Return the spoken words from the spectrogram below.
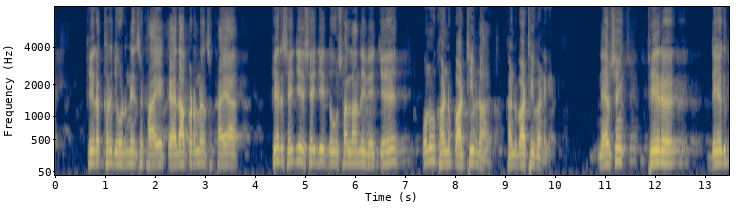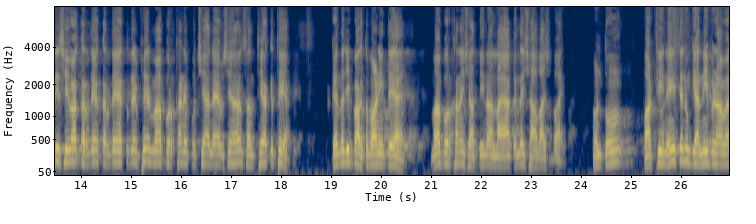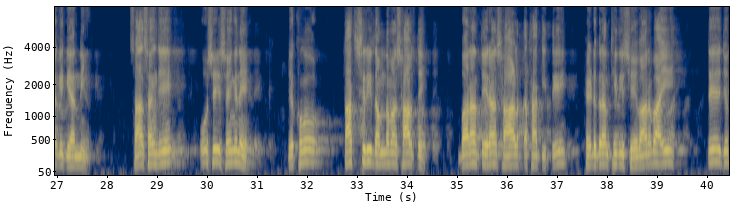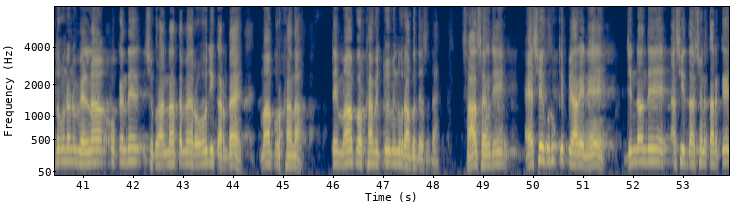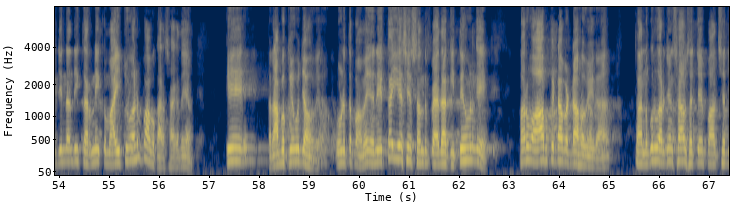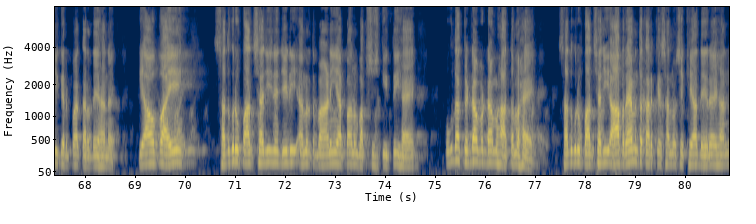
ਫਿਰ ਅੱਖਰ ਜੋੜਨੇ ਸਿਖਾਏ ਕਾਇਦਾ ਪੜ੍ਹਨਾ ਸਿਖਾਇਆ। ਫਿਰ ਸਹਿਜੇ ਸਹਿਜੇ 2 ਸਾਲਾਂ ਦੇ ਵਿੱਚ ਉਹਨੂੰ ਖੰਡ ਪਾਠੀ ਬਣਾ ਦਿੱਤਾ। ਖੰਡ ਪਾਠੀ ਬਣ ਗਿਆ। ਨੈਬ ਸਿੰਘ, ਫਿਰ ਦੇਗ ਦੀ ਸੇਵਾ ਕਰਦਿਆਂ ਕਰਦਿਆਂ ਇੱਕ ਦਿਨ ਫਿਰ ਮਹਾਂਪੁਰਖਾਂ ਨੇ ਪੁੱਛਿਆ, ਨੈਬ ਸਿੰਘ ਸੰਥਿਆ ਕਿੱਥੇ ਆ? ਕਹਿੰਦਾ ਜੀ, ਭਗਤ ਬਾਣੀ ਤੇ ਆ। ਮਹਾਂਪੁਰਖਾਂ ਨੇ ਛਾਤੀ ਨਾਲ ਲਾਇਆ, ਕਹਿੰਦੇ ਸ਼ਾਬਾਸ਼ ਭਾਈ। ਹੁਣ ਤੂੰ ਪਾਠੀ ਨਹੀਂ, ਤੈਨੂੰ ਗਿਆਨੀ ਬਣਾਵਾਂਗੇ, ਗਿਆਨੀ। ਸਾਧ ਸੰਗ ਜੀ, ਉਸੇ ਸਿੰਘ ਨੇ, ਦੇਖੋ, ਤਖਤ ਸ੍ਰੀ ਦਮਦਮਾ ਸਾਹਿਬ ਤੇ 12 13 ਸਾਲ ਕਥਾ ਕੀਤੀ, ਹੈਡ ਗ੍ਰੰਥੀ ਦੀ ਸੇਵਾ ਨਿਭਾਈ ਤੇ ਜਦੋਂ ਉਹਨਾਂ ਨੂੰ ਮਿਲਣਾ, ਉਹ ਕਹਿੰਦੇ, ਸ਼ੁਕਰਾਨਾ ਤਾਂ ਮੈਂ ਰੋਜ਼ ਹੀ ਕਰਦਾ ਹੈ ਮਹਾਂਪੁਰਖਾਂ ਦਾ ਤੇ ਮਹਾਂਪੁਰਖਾਂ ਵਿੱਚੋਂ ਹੀ ਮੈਨੂੰ ਰੱਬ ਦਿਸਦਾ ਹੈ। ਸਾਧ ਸੰਗਤ ਜੀ, ਐਸੇ ਗੁਰੂ ਕੇ ਪਿਆਰੇ ਨੇ ਜਿਨ੍ਹਾਂ ਦੇ ਅਸੀਂ ਦਰਸ਼ਨ ਕਰਕੇ, ਜਿਨ੍ਹਾਂ ਦੀ ਕਰਨੀ ਕਮਾਈ ਚੋਂ ਅਨੁਭਵ ਕਰ ਸਕਦੇ ਹਾਂ ਕਿ ਰੱਬ ਕਿਹੋ ਜਿਹਾ ਹੋਵੇਗਾ ਹੁਣ ਤਾਂ ਭਾਵੇਂ ਅਨੇਕਾਂ ਹੀ ਐਸੇ ਸੰਤ ਪੈਦਾ ਕੀਤੇ ਹੋਣਗੇ, ਪਰ ਉਹ ਆਪ ਕਿੱਡਾ ਵੱਡਾ ਹੋਵੇਗਾ। ਧੰਨ ਗੁਰੂ ਅਰਜਨ ਸਾਹਿਬ, ਸੱਚੇ ਪਾਤਸ਼ਾਹ ਜੀ ਕਿਰਪਾ ਕਰਦੇ ਹਨ। ਕਿ ਆਓ ਭਾਈ, ਸਤਿਗੁਰੂ ਪਾਤਸ਼ਾਹ ਜੀ ਨੇ ਜਿਹੜੀ ਅੰਮ੍ਰਿਤ ਬਾਣੀ ਆਪਾਂ ਨੂੰ ਬਖਸ਼ਿਸ਼ ਕੀਤੀ ਹੈ, ਉਹਦਾ ਕਿੱਡਾ ਵੱਡਾ ਮਹਾਤਮ ਹੈ। ਸਤਿਗੁਰੂ ਪਾਤਸ਼ਾਹ ਜੀ ਆਪ ਰਹਿਮਤ ਕਰਕੇ ਸਾਨੂੰ ਸਿੱਖਿਆ ਦੇ ਰਹੇ ਹਨ।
